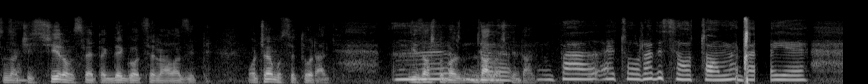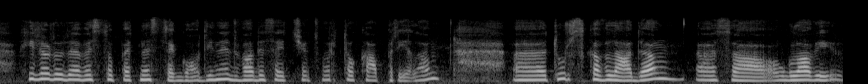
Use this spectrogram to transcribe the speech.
znači širom sveta gde god se nalazite. O čemu se tu radi? I zašto baš današnji dan? Pa eto, radi se o tome da je 1915. godine, 24. aprila, e, turska vlada e, sa u glavi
